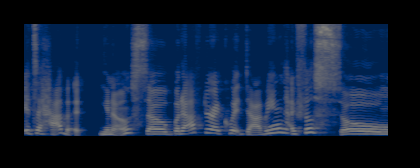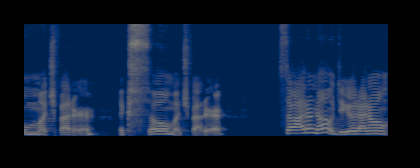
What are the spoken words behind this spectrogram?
it's a habit, you know? So, but after I quit dabbing, I feel so much better, like so much better. So I don't know, dude. I don't,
